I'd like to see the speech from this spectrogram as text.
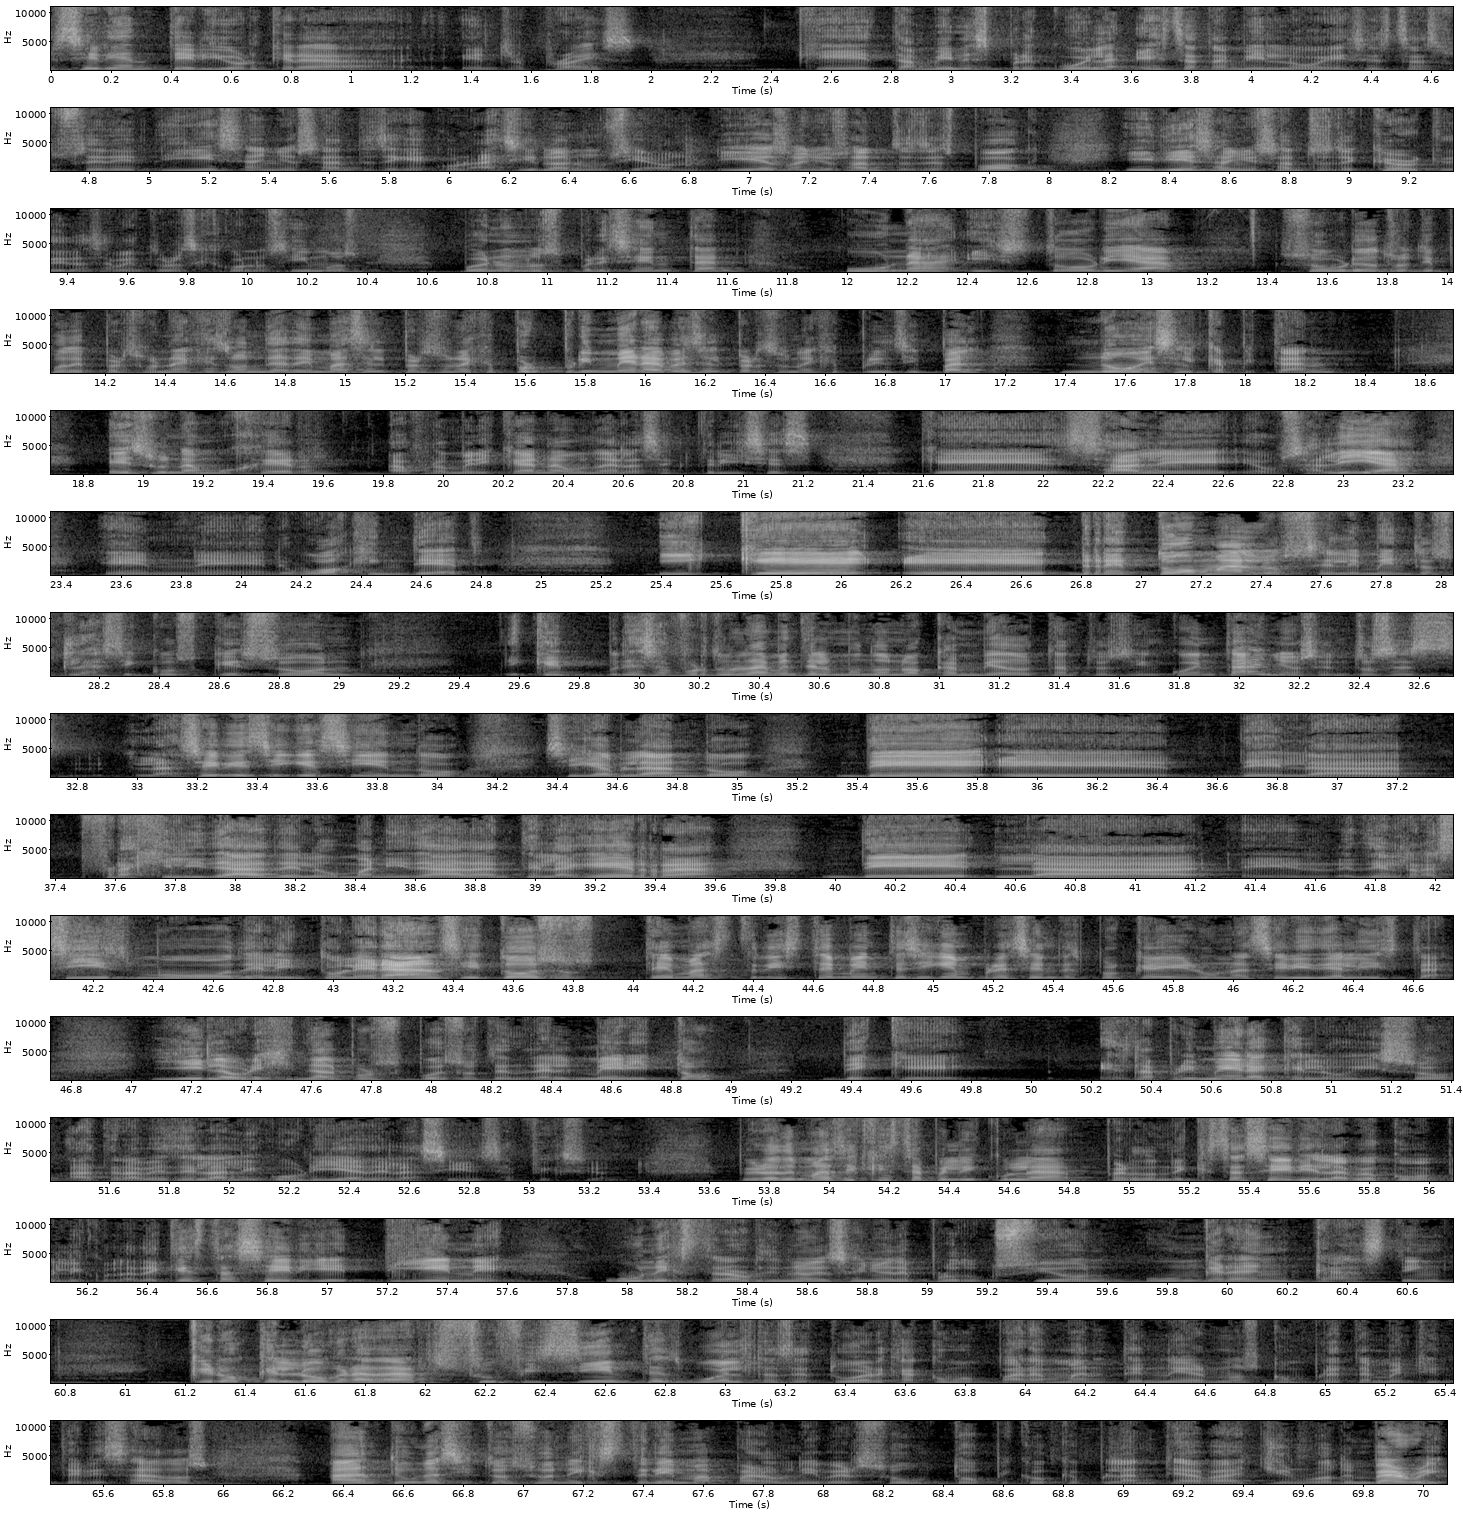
serie anterior, que era Enterprise, que también es precuela, esta también lo es, esta sucede 10 años antes de que, así lo anunciaron, 10 años antes de Spock y 10 años antes de Kirk de las aventuras que conocimos, bueno, nos presentan una historia sobre otro tipo de personajes, donde además el personaje, por primera vez el personaje principal no es el capitán, es una mujer afroamericana, una de las actrices que sale o salía en eh, The Walking Dead y que eh, retoma los elementos clásicos que son que desafortunadamente el mundo no ha cambiado tanto en 50 años. Entonces, la serie sigue siendo, sigue hablando de, eh, de la fragilidad de la humanidad ante la guerra, de la, eh, del racismo, de la intolerancia y todos esos temas tristemente siguen presentes porque era una serie idealista. Y la original, por supuesto, tendrá el mérito de que es la primera que lo hizo a través de la alegoría de la ciencia ficción. Pero además de que esta película, perdón, de que esta serie la veo como película, de que esta serie tiene un extraordinario diseño de producción, un gran casting, creo que logra dar suficientes vueltas de tuerca como para mantenernos completamente interesados ante una situación extrema para el universo utópico que planteaba Gene Roddenberry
